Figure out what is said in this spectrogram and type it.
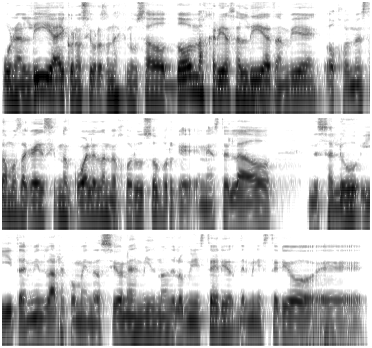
una al día. He conocido personas que han usado dos mascarillas al día también. Ojo, no estamos acá diciendo cuál es el mejor uso, porque en este lado de salud y también las recomendaciones mismas de los ministerios, del Ministerio eh,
